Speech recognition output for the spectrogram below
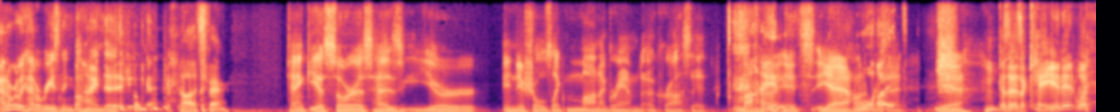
I don't really have a reasoning behind it. Okay. oh, that's fair. Tanchiosaurus has your initials like monogrammed across it. Uh, Mine? it's yeah, 100%. What? Yeah. Because it has a K in it. What?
